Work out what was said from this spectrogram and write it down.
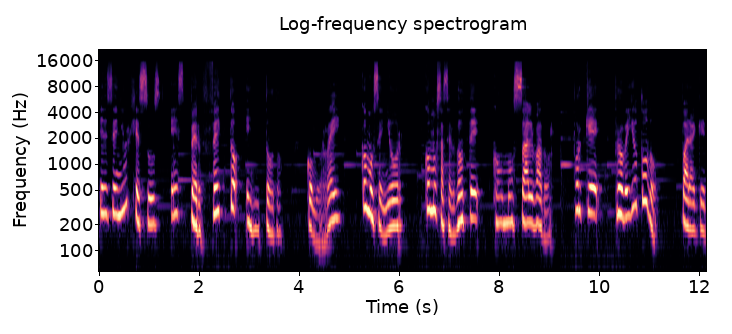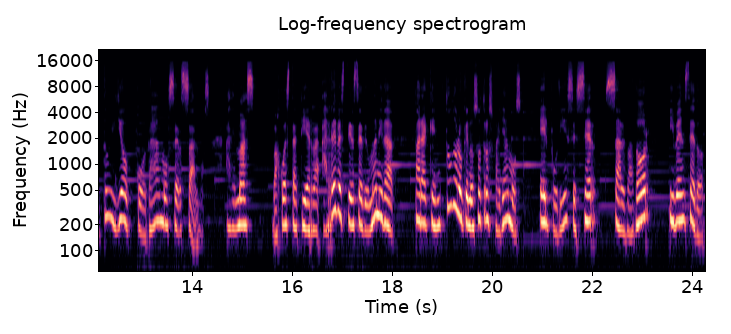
El Señor Jesús es perfecto en todo, como Rey, como Señor, como sacerdote, como Salvador. porque proveyó todo para que tú y yo podamos ser salvos. Además, bajó esta tierra a revestirse de humanidad para que en todo lo que nosotros fallamos, Él pudiese ser salvador y vencedor.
